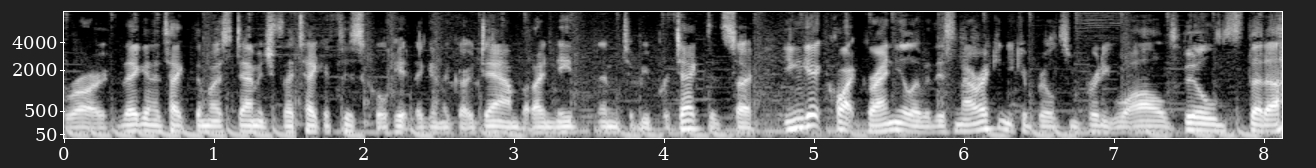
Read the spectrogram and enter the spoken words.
row. They're going to take the most damage. If they take a physical hit, they're going to go down, but I need them to be protected. So you can get quite granular with this, and I reckon you could build some pretty wild builds that are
